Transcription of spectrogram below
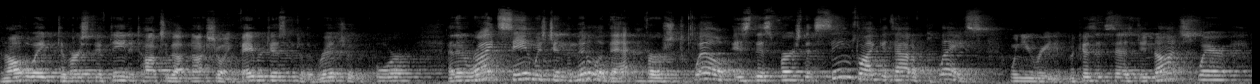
And all the way to verse 15, it talks about not showing favoritism to the rich or the poor. And then, right sandwiched in the middle of that, in verse 12, is this verse that seems like it's out of place when you read it because it says, Do not swear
